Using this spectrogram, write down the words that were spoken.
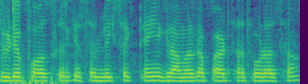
वीडियो पॉज करके सब लिख सकते हैं। ये ग्रामर का पार्ट था थोड़ा सा।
